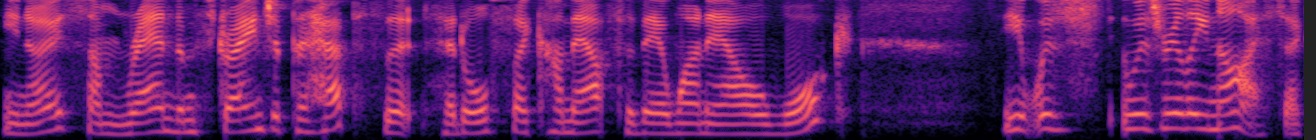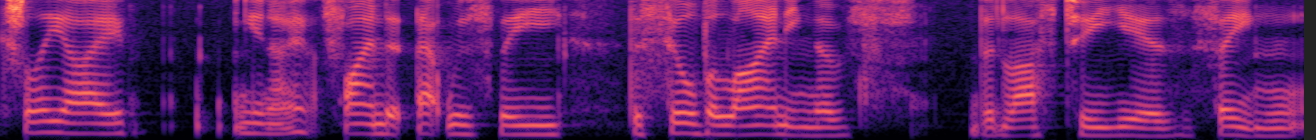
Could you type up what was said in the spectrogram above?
you know, some random stranger perhaps that had also come out for their one hour walk. It was it was really nice actually. I, you know, find that that was the the silver lining of the last two years, seeing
